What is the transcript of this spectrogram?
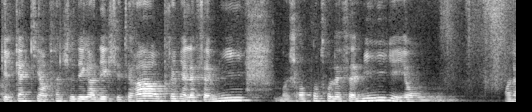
Quelqu'un qui est en train de se dégrader, etc. On prévient la famille. Moi, je rencontre la famille et on, voilà,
